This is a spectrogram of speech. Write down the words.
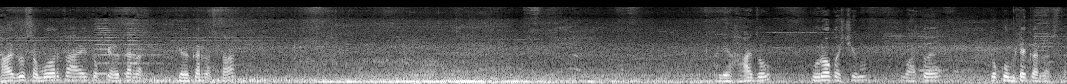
हा जो समोरचा आहे तो केळकर केळकर रस्ता. हा जो पूर्व पश्चिम वाहतोय तो कुमटेकर रस्ता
